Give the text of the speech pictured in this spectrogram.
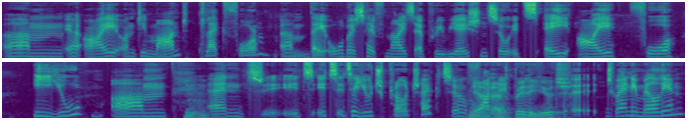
um, AI on demand platform. Um, they always have nice abbreviations. So it's AI for EU, um, mm-hmm. and it's it's it's a huge project. So yeah, that's pretty huge. Uh, Twenty million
